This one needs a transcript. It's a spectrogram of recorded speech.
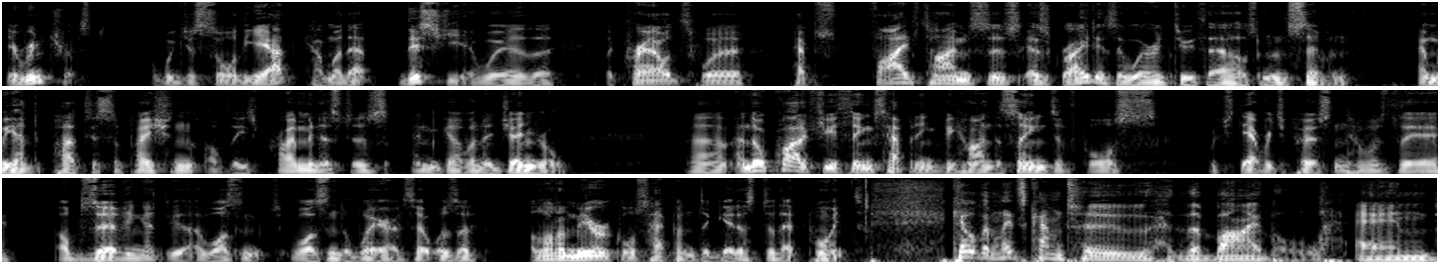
their interest. And we just saw the outcome of that this year, where the the crowds were perhaps five times as, as great as they were in 2007. And we had the participation of these prime ministers and governor general. Uh, and there were quite a few things happening behind the scenes, of course, which the average person who was there observing it uh, wasn't wasn't aware of. So it was a, a lot of miracles happened to get us to that point. Kelvin, let's come to the Bible and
